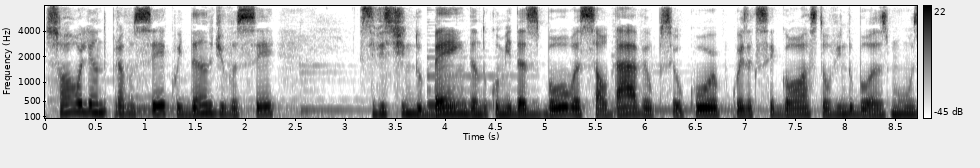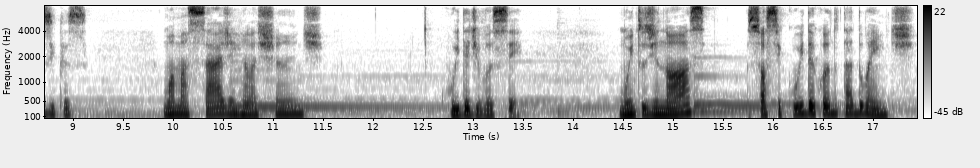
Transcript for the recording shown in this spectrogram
só olhando para você, cuidando de você, se vestindo bem, dando comidas boas, saudável para o seu corpo, coisa que você gosta, ouvindo boas músicas, uma massagem relaxante. Cuida de você. Muitos de nós só se cuida quando está doente,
